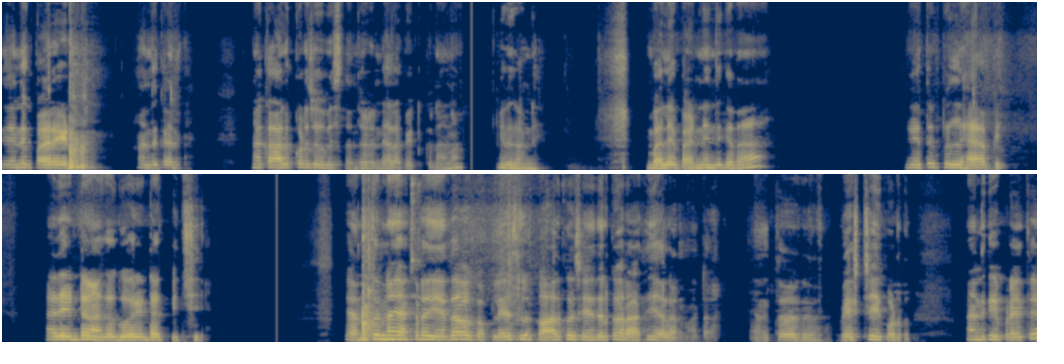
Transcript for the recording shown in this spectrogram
ఇది ఎందుకు పారేయడం? అందుకని. నా కాలుకు కూడా చూపిస్తాను చూడండి ఎలా పెట్టుకున్నాను. ఇదిగోండి. భలే పండింది కదా! అయితే ఫుల్ హ్యాపీ. అదేంటో నాకు గోరింటాకు పిచ్చి ఎంత ఉన్నాయో అక్కడ ఏదో ఒక ప్లేస్లో కాలుకో చేతులకో రాసేయాలన్నమాట. ఎంత వేస్ట్ చేయకూడదు. అందుకే ఇప్పుడైతే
